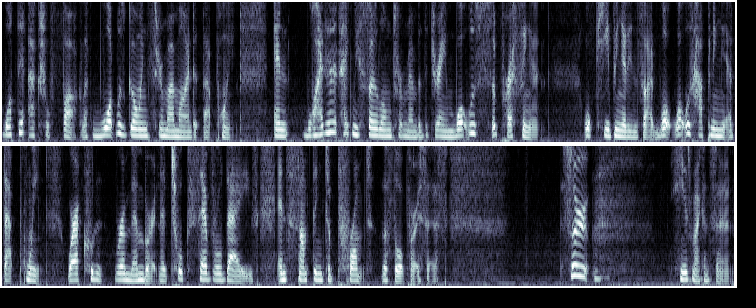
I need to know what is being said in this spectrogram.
What the actual fuck? Like, what was going through my mind at that point? And why did it take me so long to remember the dream? What was suppressing it? Or keeping it inside? What what was happening at that point where I couldn't remember it and it took several days and something to prompt the thought process. So here's my concern.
